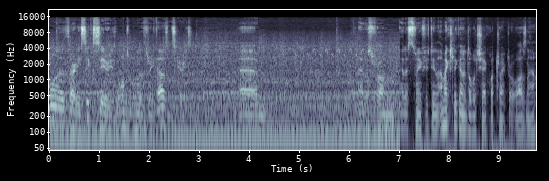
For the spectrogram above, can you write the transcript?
one of the 36 series, I wanted one of the 3000 series. Um, it was from LS 2015. I'm actually going to double check what tractor it was now,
